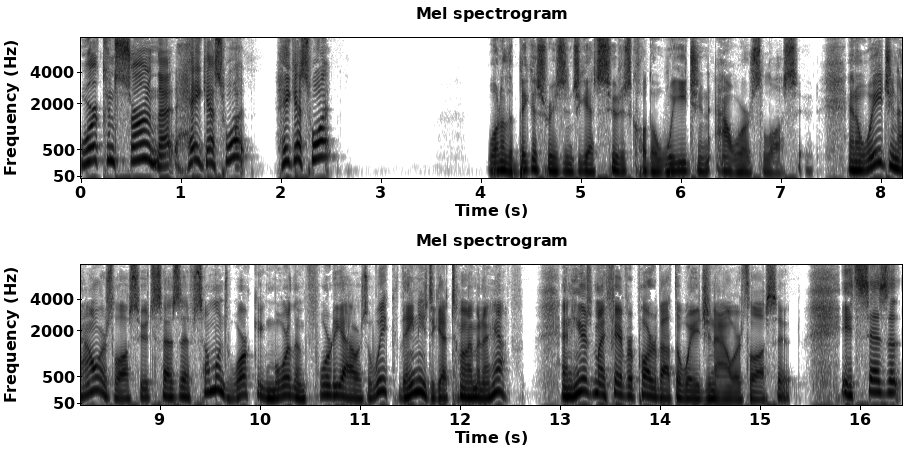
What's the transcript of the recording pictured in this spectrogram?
We're concerned that hey, guess what? Hey, guess what? One of the biggest reasons you get sued is called a wage and hours lawsuit. And a wage and hours lawsuit says if someone's working more than 40 hours a week, they need to get time and a half. And here's my favorite part about the wage and hours lawsuit it says that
